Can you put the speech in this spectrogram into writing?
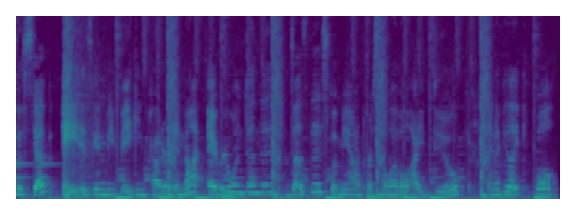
So step eight is going to be baking powder, and not everyone done this does this, but me on a personal level, I do. And I feel like, well,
